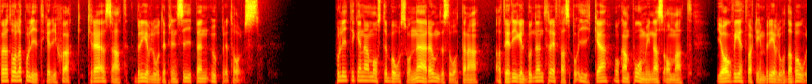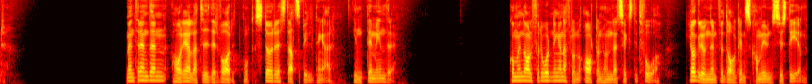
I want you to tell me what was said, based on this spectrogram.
För att hålla politiker i schack krävs att brevlådeprincipen upprätthålls. Politikerna måste bo så nära undersåtarna att de regelbundet träffas på ICA och kan påminnas om att “jag vet vart din brevlåda bor”. Men trenden har i alla tider varit mot större statsbildningar, inte mindre. Kommunalförordningarna från 1862 la grunden för dagens kommunsystem.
